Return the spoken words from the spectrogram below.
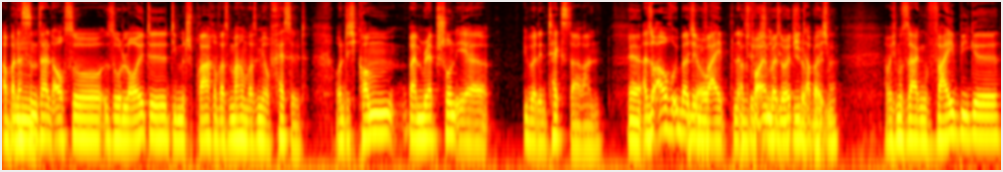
Aber das sind halt auch so, so Leute, die mit Sprache was machen, was mir auch fesselt. Und ich komme beim Rap schon eher über den Text daran. Ja. Also auch über Ich den auch. Vibe natürlich. Also vor allem bei den Deutschrap Beat, aber halt, ich, ne? aber ich muss sagen, vibige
